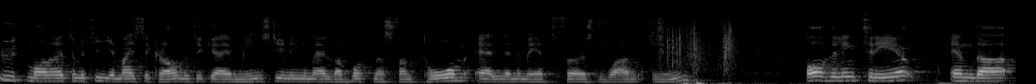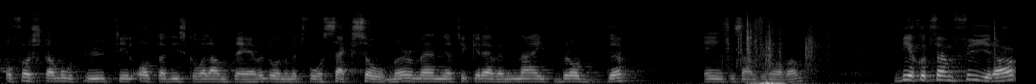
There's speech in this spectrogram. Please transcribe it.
utmanare till nummer 10, Meister Crown, det tycker jag är min styrning. Nummer 11, Bottnas Fantom eller nummer 1, First One In. Avdelning 3, Enda och första motbud till 8 Disco Valante är väl då nummer 2 Zack Somer. Men jag tycker även Knight Brodde är intressant i sådana fall. V75 4.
